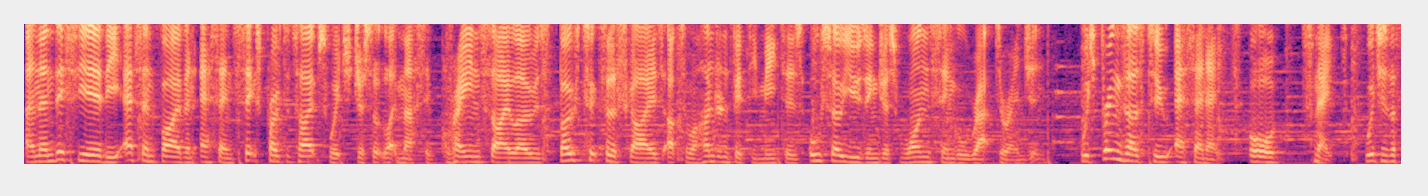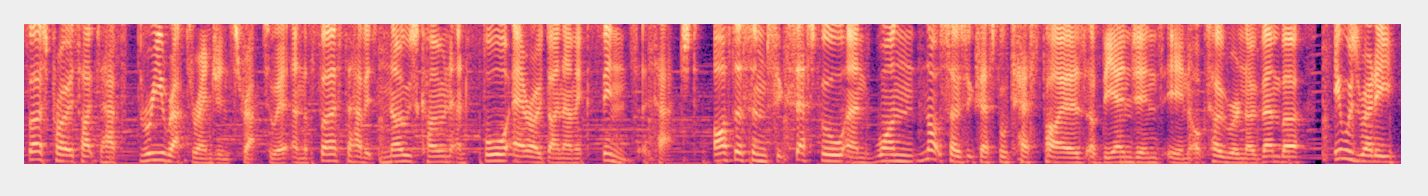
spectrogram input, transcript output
And then this year, the SN5 and SN6 prototypes, which just look like massive grain silos, both took to the skies up to 150 meters, also using just one single Raptor engine. Which brings us to SN8, or Snate, which is the first prototype to have three Raptor engines strapped to it and the first to have its nose cone and four aerodynamic fins attached. After some successful and one not so successful test fires of the engines in October and November, it was ready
